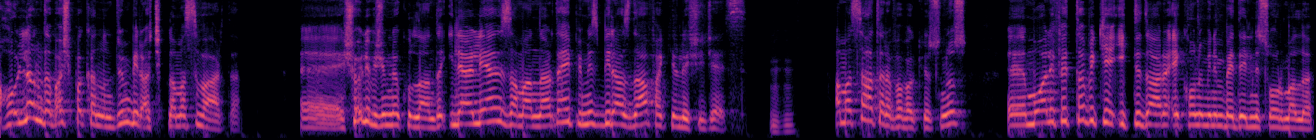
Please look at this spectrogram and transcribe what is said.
Hollanda Başbakanı'nın dün bir açıklaması vardı. Ee, şöyle bir cümle kullandı. İlerleyen zamanlarda hepimiz biraz daha fakirleşeceğiz. Ama sağ tarafa bakıyorsunuz. Ee, muhalefet tabii ki iktidara ekonominin bedelini sormalı.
